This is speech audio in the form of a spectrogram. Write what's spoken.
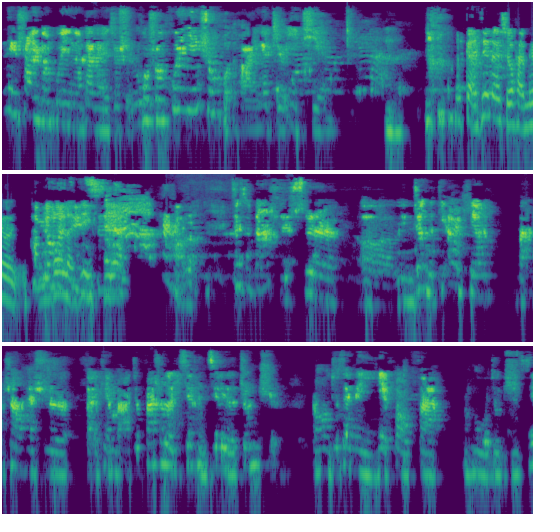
那个上一段婚姻呢，大概就是，如果说婚姻生活的话，应该只有一天。嗯感谢那个时候还没有还没有离婚冷静期。太好了，就是当时是呃领证的第二天晚上还是白天吧，就发生了一些很激烈的争执，然后就在那一夜爆发，然后我就直接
